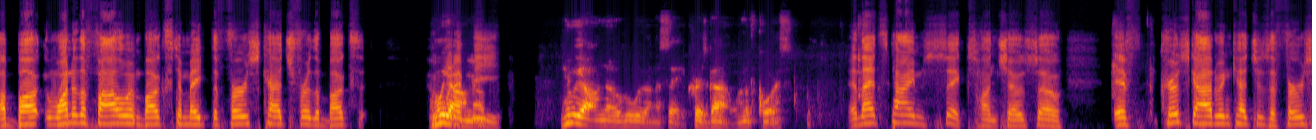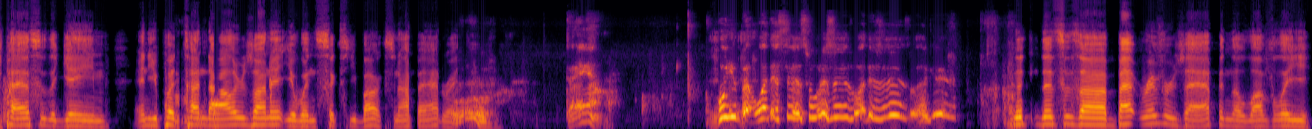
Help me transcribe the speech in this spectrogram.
a buck, one of the following bucks to make the first catch for the Bucks, who We would all it know. be? We all know who we're gonna say. Chris Godwin, of course. And that's times six, Huncho. So if Chris Godwin catches the first pass of the game and you put ten dollars on it, you win sixty bucks. Not bad, right there. Ooh, damn. Who you bet? What this is? Who this is? What this is again? Th- This is a Bet Rivers app in the lovely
